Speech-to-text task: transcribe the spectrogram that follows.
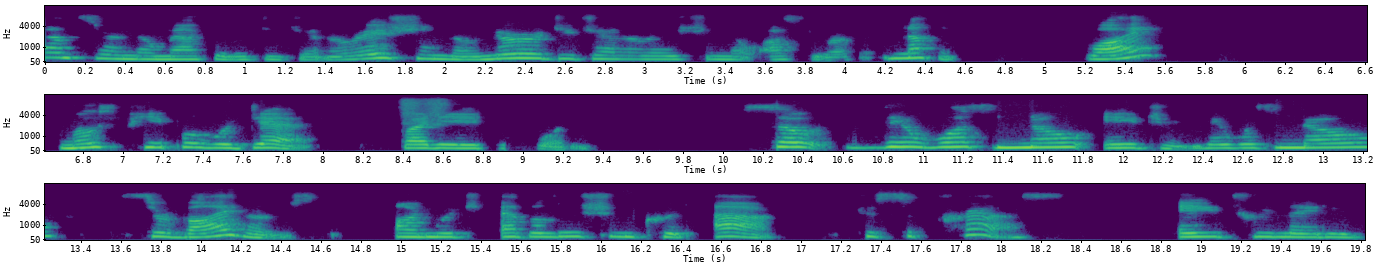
cancer, no macular degeneration, no neurodegeneration, no osteoarthritis, nothing. Why? Most people were dead by the age of 40. So there was no aging, there was no survivors on which evolution could act to suppress age related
